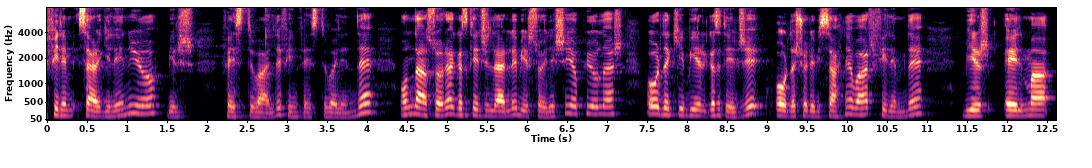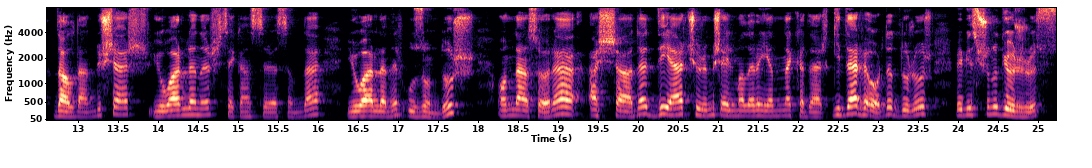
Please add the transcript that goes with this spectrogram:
film sergileniyor bir festivalde, film festivalinde. Ondan sonra gazetecilerle bir söyleşi yapıyorlar. Oradaki bir gazeteci, orada şöyle bir sahne var filmde. Bir elma daldan düşer, yuvarlanır sekans sırasında, yuvarlanır, uzundur. Ondan sonra aşağıda diğer çürümüş elmaların yanına kadar gider ve orada durur ve biz şunu görürüz.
